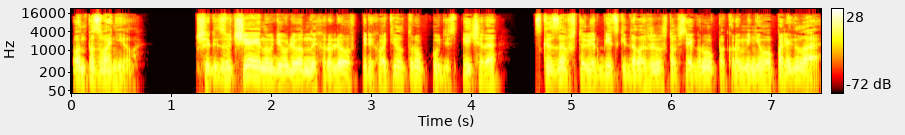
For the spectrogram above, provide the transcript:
он позвонил. Чрезвычайно удивленный Хрулев перехватил трубку у диспетчера, сказав, что Вербицкий доложил, что вся группа, кроме него, полегла.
